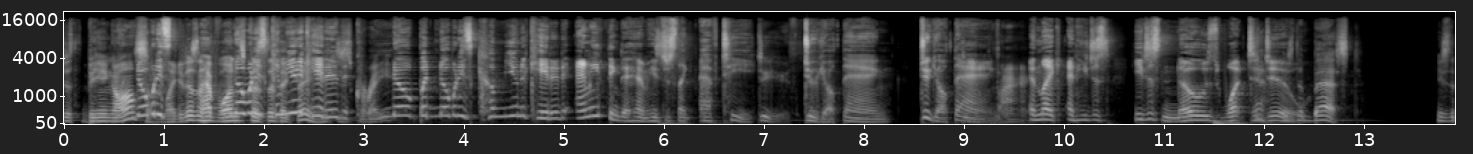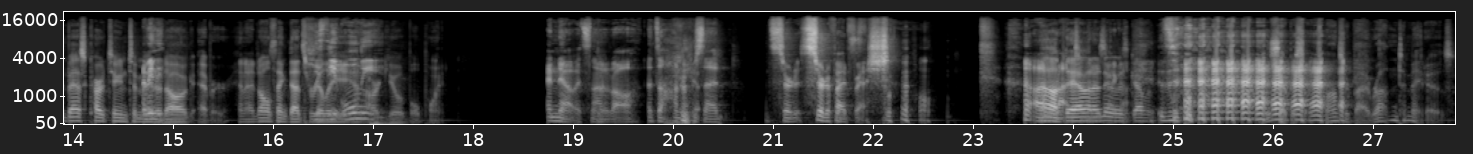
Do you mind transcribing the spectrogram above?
Just being awesome. Nobody's- like it doesn't have one nobody's specific thing. communicated. It's just great. No, but nobody's communicated anything to him. He's just like, "FT, Do you? do your thing, do your thing," thing. and like, and he just he just knows what to Yeah, do. He's the best. He's the best cartoon tomato mean, dog ever, and I don't think that's really only- an arguable point. And no, it's not at all. It's hundred percent certified fresh. oh damn it! I knew it was coming. This episode sponsored by Rotten Tomatoes.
